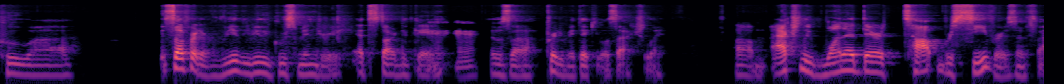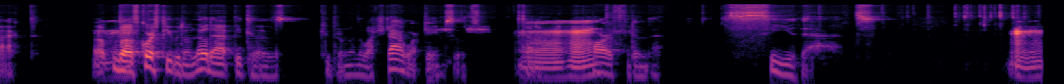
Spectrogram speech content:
who uh, suffered a really, really gruesome injury at the start of the game. hmm It was uh, pretty ridiculous, actually. Um, actually, one of their top receivers, in fact. Uh, hmm but of course, people don't know that because people don't really watch Jaguar games, so it's kind of hmm hard for them to see that. hmm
